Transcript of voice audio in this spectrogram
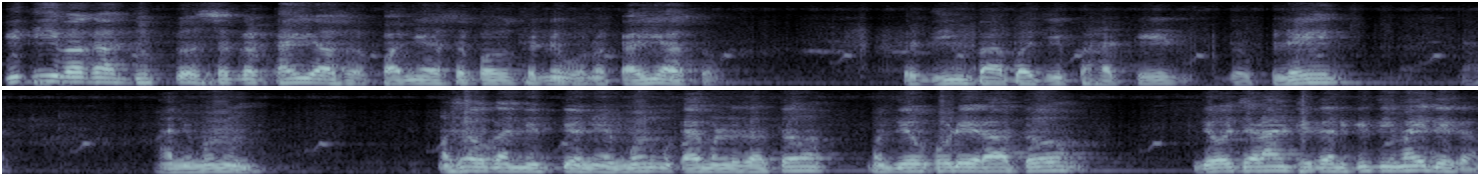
किती बघा दुःख सगळं काही असो पाणी असो पाऊस थंड होणं काही असो. कधी बाबाजी पहाटे झोपले. आणि म्हणून असं बघा नित्य नियम म्हणून काय म्हणलं जातं? मग देव पुढे राहतो. देवाच्या रान ठिकाणी किती माहिती आहे का?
